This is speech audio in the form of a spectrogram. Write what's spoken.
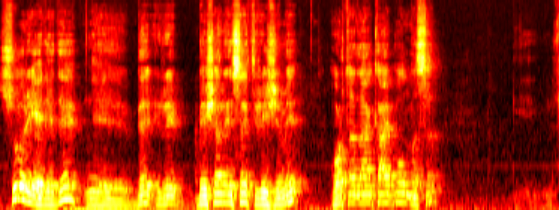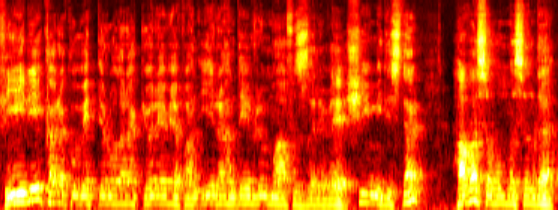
Suriye'de de e, Be, Re, Beşar Esed rejimi ortadan kaybolmasın fiili kara kuvvetleri olarak görev yapan İran devrim muhafızları ve Şii milisler hava savunmasında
